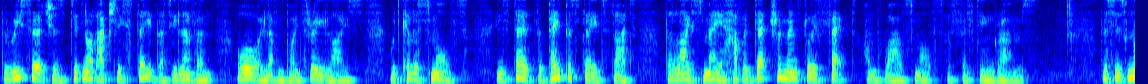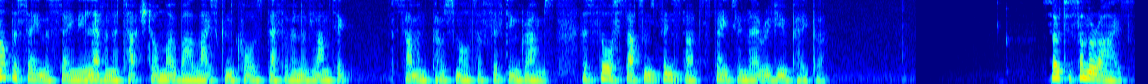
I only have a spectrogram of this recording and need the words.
the researchers did not actually state that 11 or 11.3 lice would kill a smolt. Instead, the paper states that the lice may have a detrimental effect on the wild smolts of 15 grams. This is not the same as saying 11 attached or mobile lice can cause death of an Atlantic salmon post-smolt of 15 grams, as Thorstad and Finstad state in their review paper. So to summarise,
